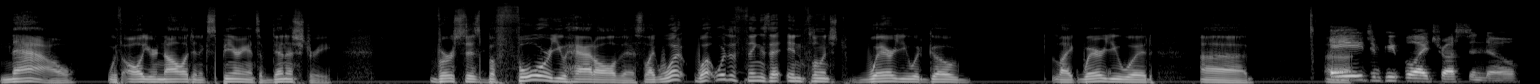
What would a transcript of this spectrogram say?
now with all your knowledge and experience of dentistry? Versus before you had all this like what what were the things that influenced where you would go like where you would uh, uh age and people I trust and know.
